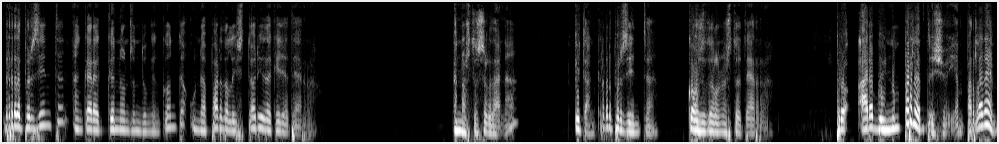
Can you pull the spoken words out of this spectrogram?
representen, encara que no ens en donem compte, una part de la història d'aquella terra. La nostra sardana, i tant que representa cosa de la nostra terra. Però ara avui no en parlem d'això, ja en parlarem.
